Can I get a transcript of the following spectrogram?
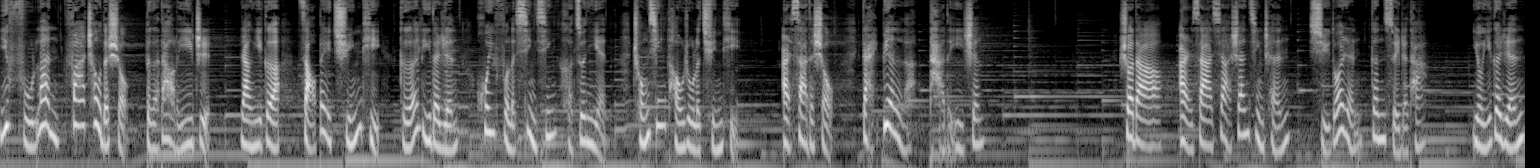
已腐烂发臭的手得到了医治，让一个早被群体隔离的人恢复了信心和尊严，重新投入了群体。尔萨的手改变了他的一生。说到尔萨下山进城，许多人跟随着他。有一个人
